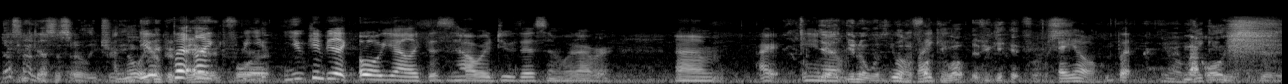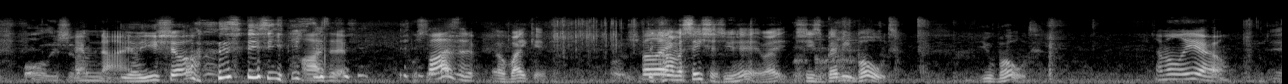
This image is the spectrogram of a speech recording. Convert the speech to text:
That's not necessarily true. I You know can you, be but like for you, you can be like, oh yeah, like this is how I do this and whatever. Um, I, you know, yeah, you know what's You gonna a fuck Viking. you up if you get hit first. hey yo, but you a Knock Viking? all your shit, all your shit out. I'm not Yo, you sure? positive. What's that? Positive, A Viking. Oh. But the like- conversations you hear, right? She's very bold. You bold. I'm a Leo. There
